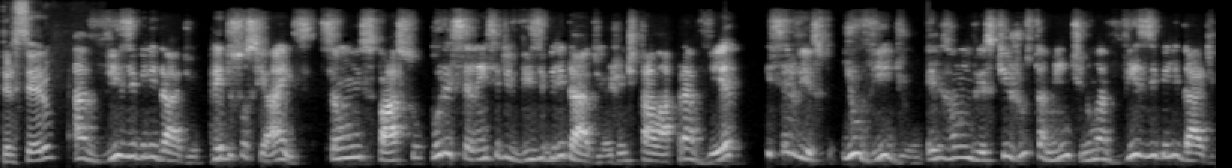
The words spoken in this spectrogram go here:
Terceiro, a visibilidade. Redes sociais são um espaço por excelência de visibilidade. A gente está lá para ver e ser visto. E o vídeo, eles vão investir justamente numa visibilidade.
